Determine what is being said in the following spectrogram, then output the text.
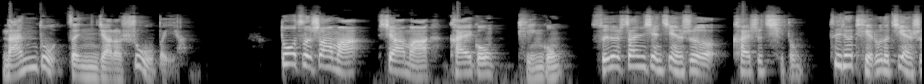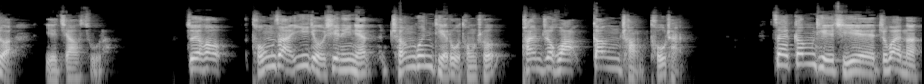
难度增加了数倍呀。多次上马下马、开工停工，随着三线建设开始启动，这条铁路的建设也加速了。最后，同在一九七零年成昆铁路通车，攀枝花钢厂投产。在钢铁企业之外呢，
